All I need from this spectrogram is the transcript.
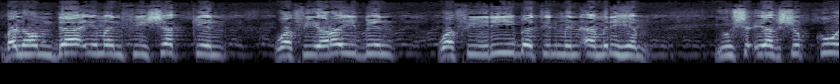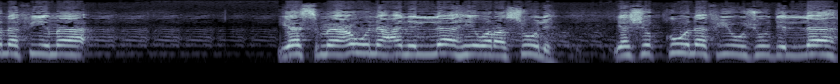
بل هم دائما في شك وفي ريب وفي ريبة من أمرهم. يشكون فيما يسمعون عن الله ورسوله يشكون في وجود الله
